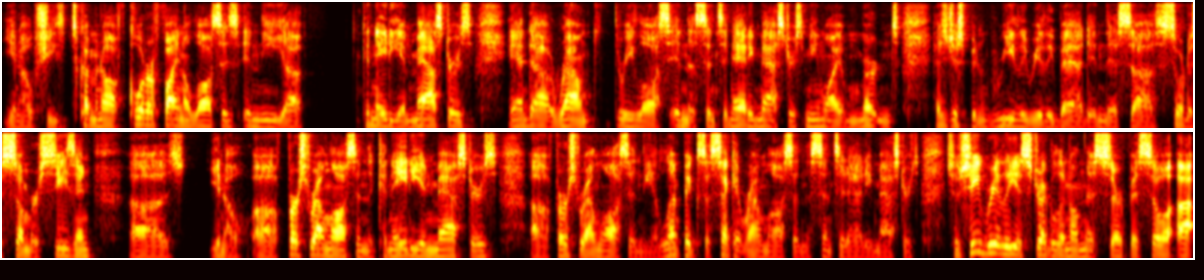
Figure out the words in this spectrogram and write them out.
you know, she's coming off quarterfinal losses in the Canadian Masters and uh, round three loss in the Cincinnati Masters. Meanwhile, Mertens has just been really, really bad in this uh, sort of summer season. Uh, you know, uh, first round loss in the Canadian Masters, uh, first round loss in the Olympics, a second round loss in the Cincinnati Masters. So she really is struggling on this surface. So I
